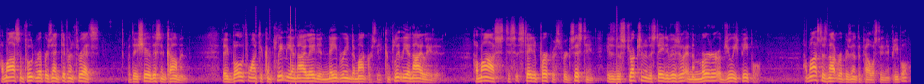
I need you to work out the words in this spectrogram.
Hamas and Putin represent different threats, but they share this in common. They both want to completely annihilate a neighboring democracy, completely annihilate it. Hamas' stated purpose for existing is the destruction of the state of Israel and the murder of Jewish people. Hamas does not represent the Palestinian people.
